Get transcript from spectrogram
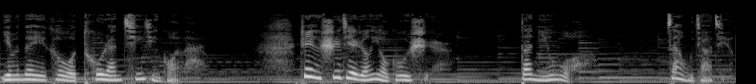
因为那一刻，我突然清醒过来，这个世界仍有故事，但你我再无交集了。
